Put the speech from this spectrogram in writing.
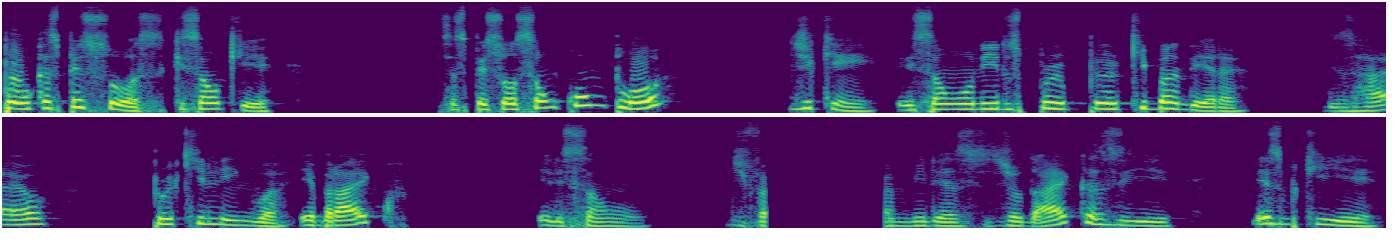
poucas pessoas, que são o quê? Essas pessoas são um complô de quem? Eles são unidos por, por que bandeira? De Israel. Por que língua? Hebraico. Eles são de fa- famílias judaicas e, mesmo que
